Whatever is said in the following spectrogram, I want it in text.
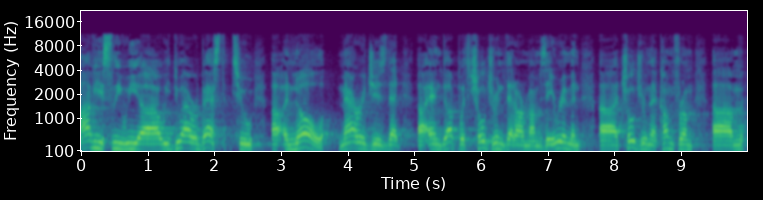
obviously we uh, we do our best to uh, annul marriages that uh, end up with children that are mamzerim and uh, children that come from um,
